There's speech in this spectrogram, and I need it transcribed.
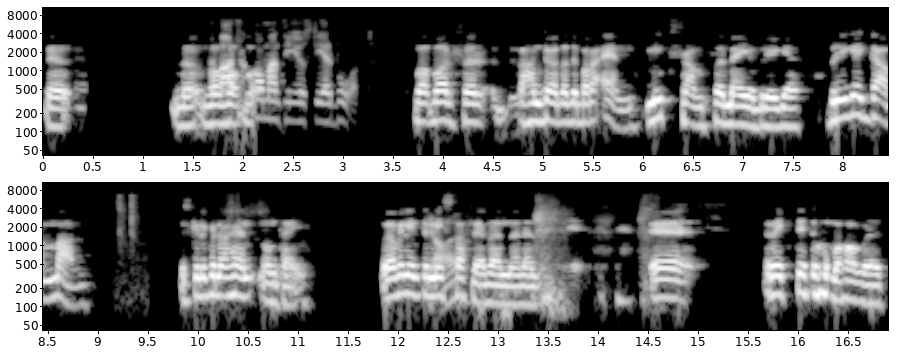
Det- Men varför vad- kom han till just er båt? var, varför? Han dödade bara en. Mitt framför mig och Brygge. Brygge är gammal. Det skulle kunna ha hänt någonting. Och jag vill inte Ja, mista ja. fler vänner än... Eh, riktigt obehagligt.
